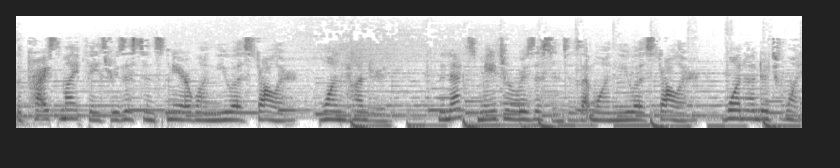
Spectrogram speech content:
the price might face resistance near 1 US dollar, 100. The next major resistance is at 1 US dollar, 120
